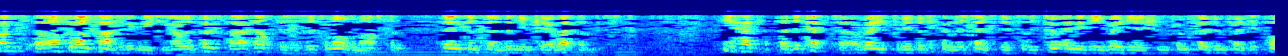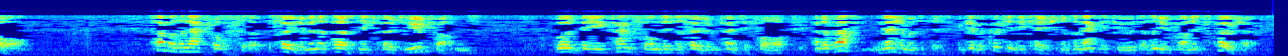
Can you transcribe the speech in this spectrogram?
Uh, after one scientific meeting, I was approached by a health physicist from Aldermaston, then concerned with nuclear weapons. He had a detector arranged to be particularly sensitive to the 2 MeV radiation from sodium-24. Some of the natural sodium in a person exposed to neutrons would be transformed into sodium-24, and a rough measurement of this would give a quick indication of the magnitude of the neutron exposure.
